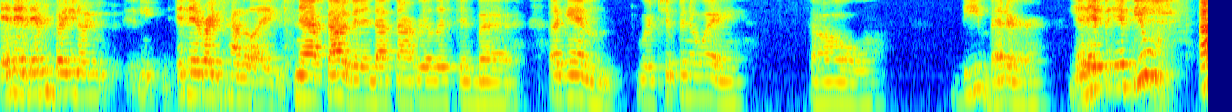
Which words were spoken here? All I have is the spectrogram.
and then everybody, you know, and everybody just kind of like, snaps out of it, and that's not realistic. But again, we're chipping away, so be better. And if if you, I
